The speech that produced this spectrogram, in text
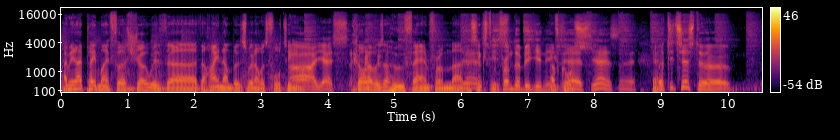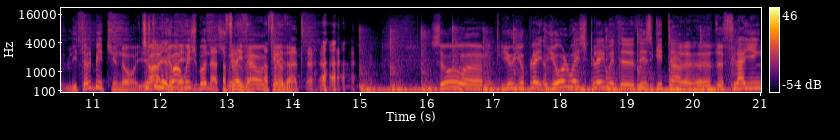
I mean, I played my first show with uh, the High Numbers when I was 14. Ah, yes. so I was a Who fan from uh, Yes, the 60s. From the beginning. Of course. Yes, yes. Yeah. But it's just a little bit, you know. Just you a are, little you are bit. As A flavour, We a flavour. so um, you you play you always play with uh, this guitar, uh, the Flying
